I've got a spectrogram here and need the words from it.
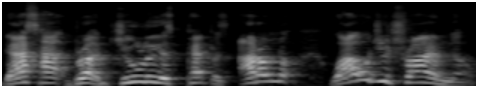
That's hot, bro. Julius Peppers. I don't know. Why would you try him, though?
